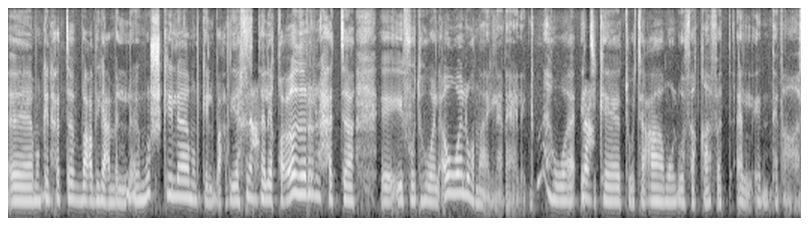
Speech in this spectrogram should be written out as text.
آه، ممكن حتى البعض يعمل مشكلة ممكن البعض يختلق نعم. عذر حتى يفوت هو الأول وما إلى ذلك. ما هو نعم. اتيكيت وتعامل وثقافة الانتظار؟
